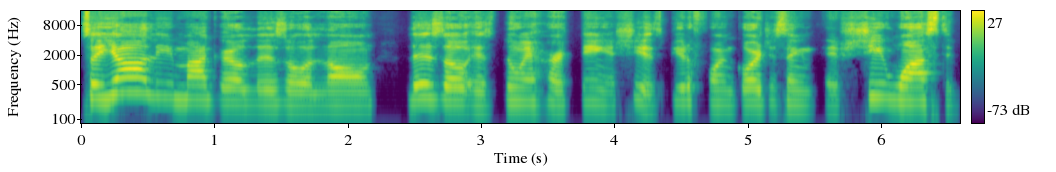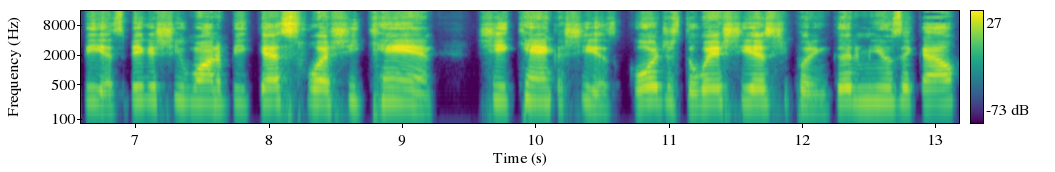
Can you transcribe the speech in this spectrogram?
So y'all leave my girl Lizzo alone. Lizzo is doing her thing and she is beautiful and gorgeous. And if she wants to be as big as she want to be, guess what? She can. She can because she is gorgeous the way she is. She putting good music out.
